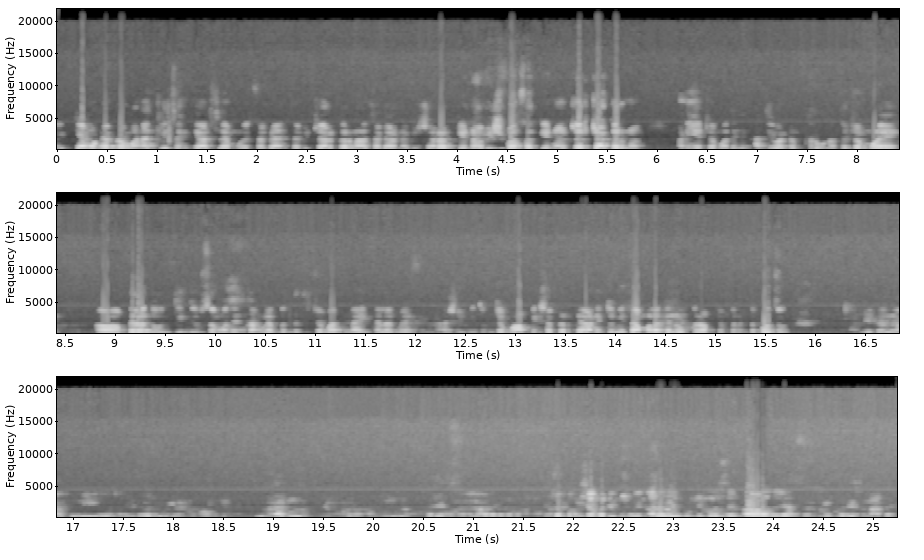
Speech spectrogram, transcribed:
इतक्या मोठ्या प्रमाणातली संख्या असल्यामुळे सगळ्यांचा विचार करणं सगळ्यांना विचारात घेणं विश्वासात घेणं चर्चा करणं आणि याच्यामध्ये हे खाते वाटप ठरवणं. त्याच्यामुळे आपल्याला दोन तीन दिवसामध्ये चांगल्या पद्धतीच्या बातम्या ऐकायला मिळतील अशी मी तुमच्याकडून अपेक्षा करते आणि तुम्हीच आम्हाला त्या लवकर आमच्यापर्यंत पोहोचवता. बाहेर नसल्यामुळे अजून बरेच नाव आहेत. पक्षामध्ये यासारखे बरेच नाव आहेत.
